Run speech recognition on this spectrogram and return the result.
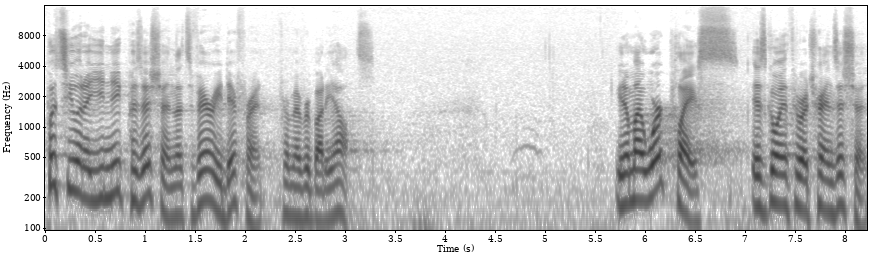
puts you in a unique position that's very different from everybody else. You know, my workplace is going through a transition.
